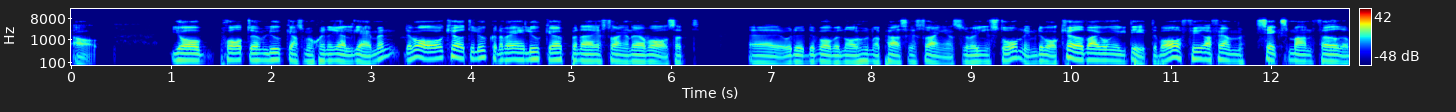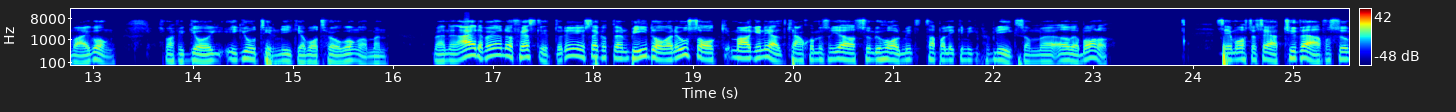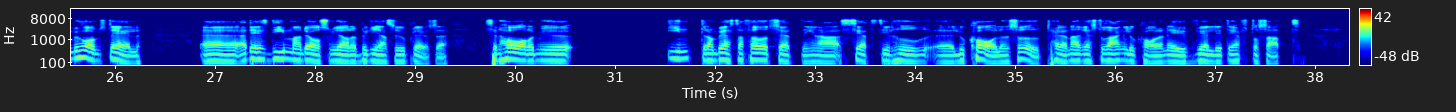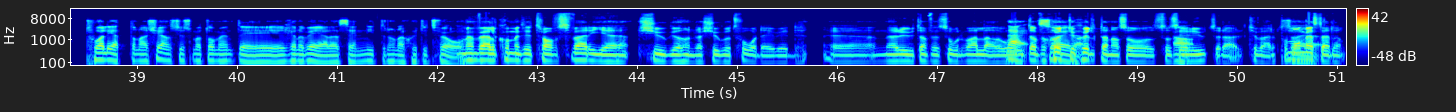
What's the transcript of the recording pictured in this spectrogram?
Ja. Jag pratar om luckan som en generell grej men det var kö till luckorna. Det var en lucka öppen där i restaurangen där jag var så att eh, och det, det var väl några hundra pers i restaurangen så det var ingen stormning men det var kö varje gång jag gick dit. Det var fyra, fem, sex man före varje gång. Så man fick gå i, i god tid. Nu gick jag bara två gånger men men eh, nej, det var ju ändå festligt och det är ju säkert en bidragande orsak marginellt kanske men som gör att Sundbyholm inte tappar lika mycket publik som eh, övriga banor. Sen måste jag säga att tyvärr för Sundbyholms del eh, är dels dimman då som gör det begränsad upplevelse. Sen har de ju inte de bästa förutsättningarna sett till hur eh, lokalen ser ut. Hela den här restauranglokalen är ju väldigt eftersatt. Toaletterna känns ju som att de inte är renoverade sedan 1972. Men välkommen till Trav Sverige 2022 David. Eh, när du är utanför Solvalla och Nej, utanför så är det. 70-skyltarna så, så ser Ja. det ut sådär tyvärr. På Så många ställen.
